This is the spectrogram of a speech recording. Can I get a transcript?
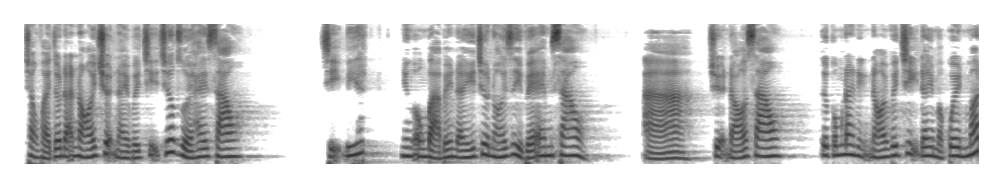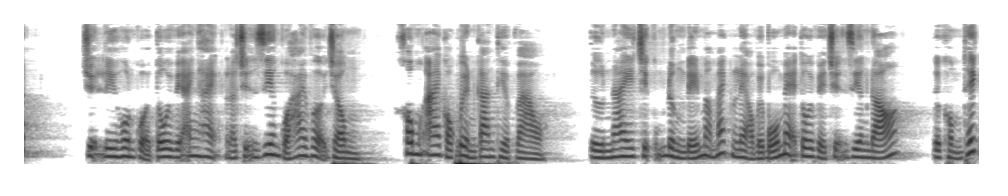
Chẳng phải tôi đã nói chuyện này với chị trước rồi hay sao? Chị biết, Nhưng ông bà bên ấy chưa nói gì với em sao? À chuyện đó sao? Tôi cũng đang định nói với chị đây mà quên mất. Chuyện ly hôn của tôi với anh Hạnh Là chuyện riêng của hai vợ chồng. Không ai có quyền can thiệp vào. Từ nay chị cũng đừng đến mà mách lẻo với bố mẹ tôi Về chuyện riêng đó Tôi không thích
